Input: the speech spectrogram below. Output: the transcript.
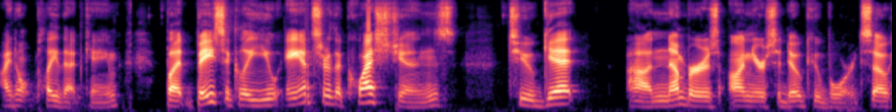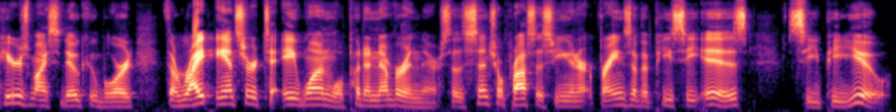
I don't play that game, but basically you answer the questions to get uh, numbers on your Sudoku board. So here's my Sudoku board. The right answer to A1 will put a number in there. So the central processing unit, brains of a PC is CPU.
